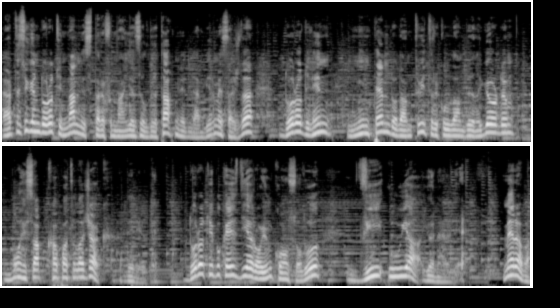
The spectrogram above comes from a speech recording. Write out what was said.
Ertesi gün Dorothy'nin annesi tarafından yazıldığı tahmin edilen bir mesajda Dorothy'nin Nintendo'dan Twitter kullandığını gördüm, bu hesap kapatılacak denildi. Dorothy bu kez diğer oyun konsolu Wii U'ya yöneldi. Merhaba,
